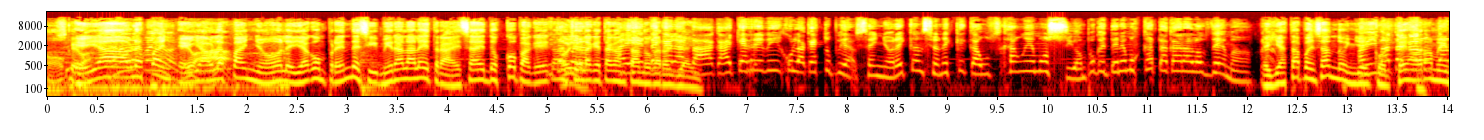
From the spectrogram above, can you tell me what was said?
No, que va. Ella ¿Ella habla español. español? Ella ¿Qué habla español, ella comprende. Si mira la letra, esa es dos copas. ¿Qué canción es la que está cantando Carol que G? ay, qué ridícula, qué estúpida. Señora, hay canciones que causan emoción porque tenemos que atacar a los demás. Ella está pensando en Jay Cortés ahora atacaron tanto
